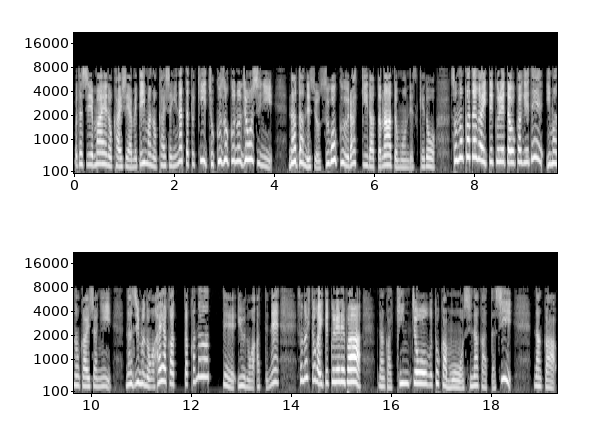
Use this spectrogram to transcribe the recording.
私前の会社辞めて今の会社になった時、直属の上司になったんですよ。すごくラッキーだったなと思うんですけど、その方がいてくれたおかげで今の会社に馴染むのが早かったかなっっていうのがあってね。その人がいてくれれば、なんか緊張とかもしなかったし、なんか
